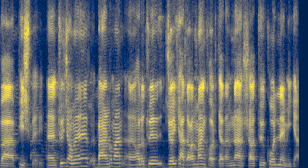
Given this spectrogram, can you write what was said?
و پیش بری. توی جامعه برنامه من حالا توی جایی که حداقل من کار کردم نه شاید توی کل نمیگم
